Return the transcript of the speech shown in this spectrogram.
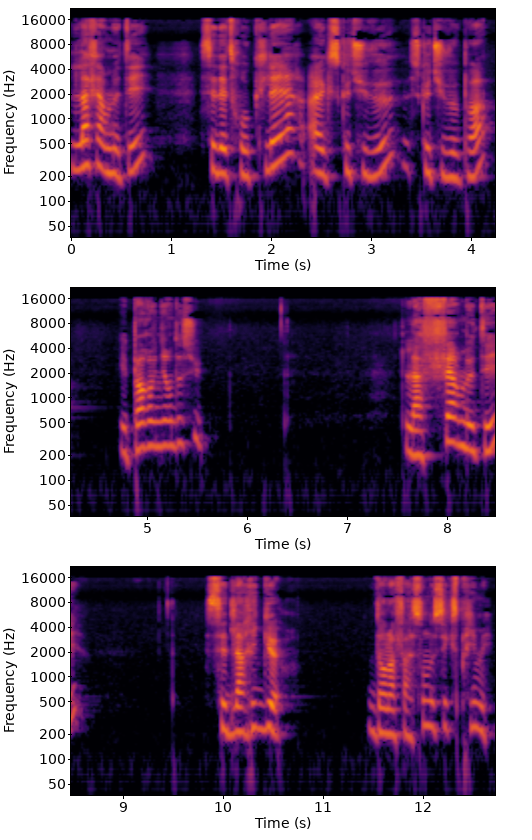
La fermeté, c'est d'être au clair avec ce que tu veux, ce que tu veux pas, et pas revenir dessus. La fermeté, c'est de la rigueur dans la façon de s'exprimer.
